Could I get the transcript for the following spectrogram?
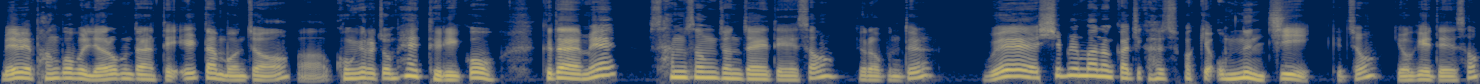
매매 방법을 여러분들한테 일단 먼저 어 공유를 좀 해드리고 그 다음에 삼성전자에 대해서 여러분들 왜 11만 원까지 갈 수밖에 없는지 그죠? 여기에 대해서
